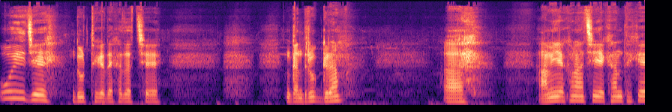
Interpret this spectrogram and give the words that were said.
ওই যে দূর থেকে দেখা যাচ্ছে গান্দ্রুক গ্রাম আর আমি এখন আছি এখান থেকে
